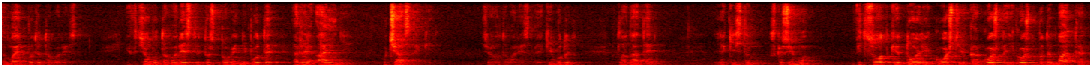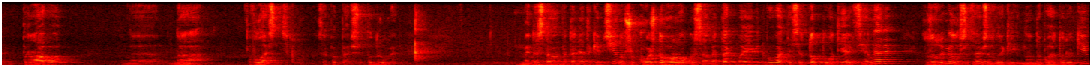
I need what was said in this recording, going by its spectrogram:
це мають бути товариство. І в цьому товаристві повинні бути реальні учасники цього товариства, які будуть вкладати якісь там, скажімо, відсотки долі коштів, кожен, і кожен буде мати право е, на власність клубу. Це по-перше. По-друге, ми не ставимо питання таким чином, що кожного року саме так має відбуватися. Тобто, от є акціонери, зрозуміло, що це вже на, багато років.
